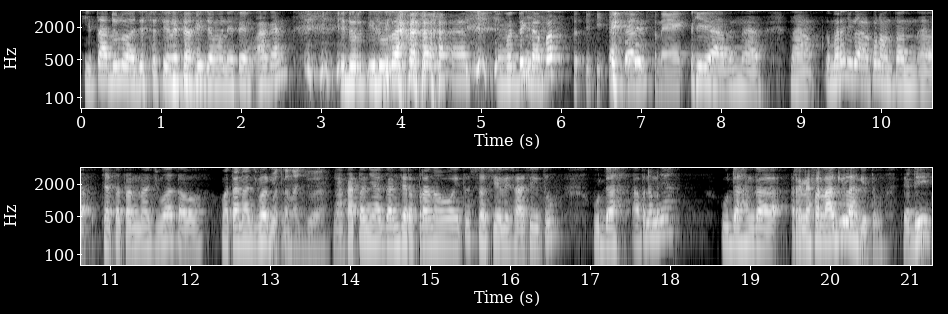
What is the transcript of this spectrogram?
kita dulu aja sosialisasi zaman SMA kan tidur tiduran yang penting dapat Sertifikat dan snack. iya benar nah kemarin juga aku nonton eh, catatan Najwa atau mata Najwa gitu. Mata Najwa. nah katanya Ganjar Pranowo itu sosialisasi itu udah apa namanya udah nggak relevan lagi lah gitu. Jadi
